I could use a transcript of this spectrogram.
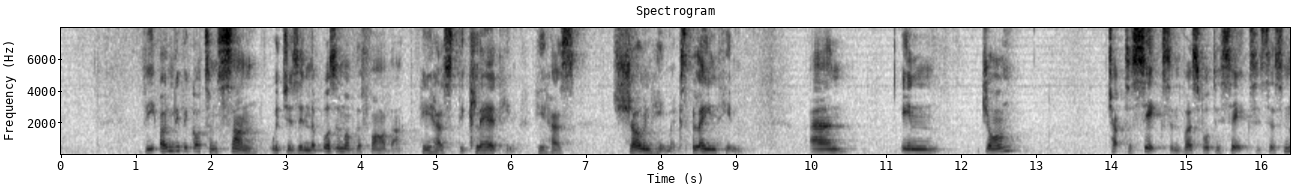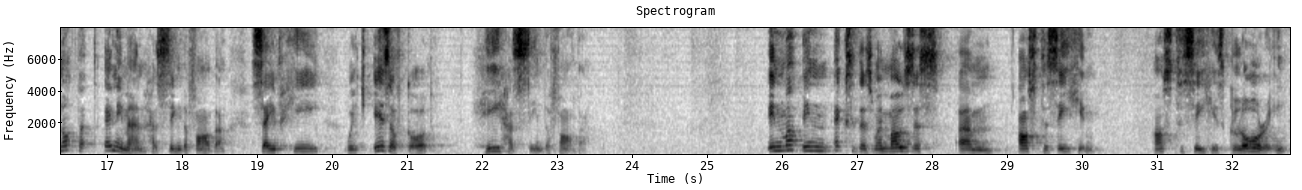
The only begotten Son, which is in the bosom of the Father, he has declared him, he has shown him, explained him. And in John chapter 6 and verse 46, it says, Not that any man has seen the Father, save he which is of God, he has seen the Father. In, Mo- in Exodus, when Moses um, asked to see him, asked to see his glory,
